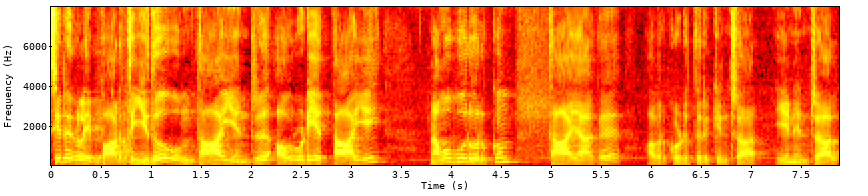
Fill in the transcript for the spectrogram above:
சீடர்களை பார்த்து இதோ உம் தாய் என்று அவருடைய தாயை நம்ம ஒவ்வொருவருக்கும் தாயாக அவர் கொடுத்திருக்கின்றார். ஏனென்றால்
